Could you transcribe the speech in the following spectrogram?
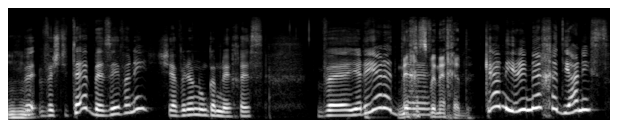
ו- ושתתאהב באיזה יווני, שיביא לנו גם נכס, ויהיה לי ילד. נכס אה, ונכד. כן, יהיה לי נכד, יאניס.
